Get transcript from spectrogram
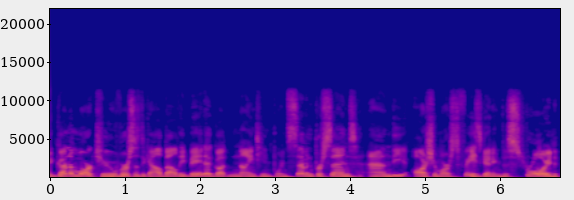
The Gundam Mark II versus the Galbaldy Beta got 19.7%, and the Asshimar's face getting destroyed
